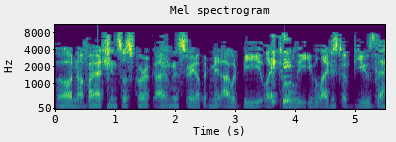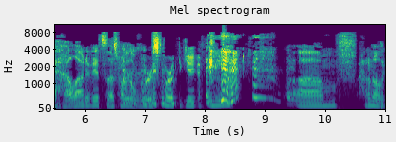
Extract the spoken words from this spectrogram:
Oh no, if I had Shinso's quirk, I'm gonna straight up admit I would be like totally evil. I just abuse the hell out of it, so that's probably the worst quirk to give to me. Um, I don't know,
